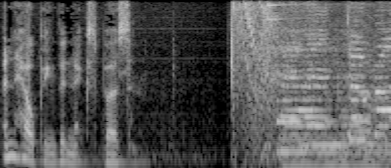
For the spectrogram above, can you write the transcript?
and helping the next person. Around.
